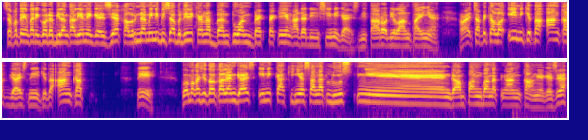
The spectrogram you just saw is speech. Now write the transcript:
Seperti yang tadi gua udah bilang kalian ya guys ya, kalau Gundam ini bisa berdiri karena bantuan backpacknya yang ada di sini guys, ditaruh di lantainya. Alright, tapi kalau ini kita angkat guys nih, kita angkat. Nih, Gua mau kasih tahu kalian guys, ini kakinya sangat loose, Nyeng, gampang banget ngangkang ya guys ya.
